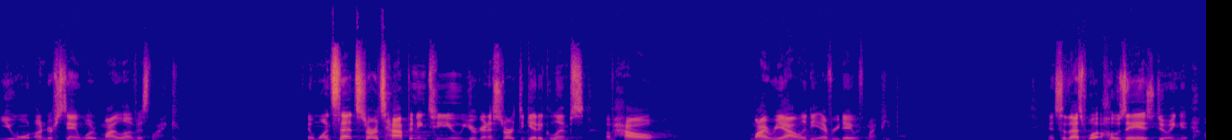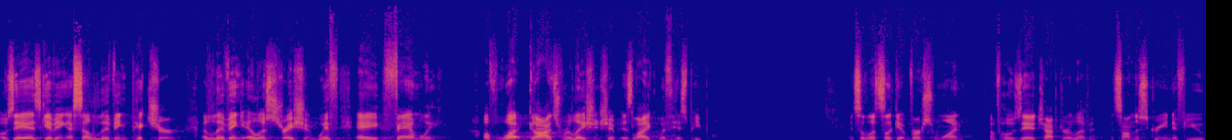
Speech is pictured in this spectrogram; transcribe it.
you won't understand what my love is like. And once that starts happening to you, you're going to start to get a glimpse of how my reality every day with my people. And so that's what Hosea is doing. Hosea is giving us a living picture, a living illustration with a family of what God's relationship is like with his people. And so let's look at verse 1 of Hosea chapter 11. It's on the screen if you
